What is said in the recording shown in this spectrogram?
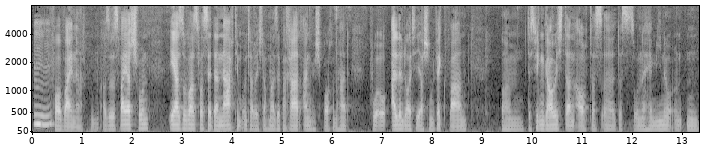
Mhm. Vor Weihnachten. Also das war ja schon eher sowas, was er dann nach dem Unterricht nochmal separat angesprochen hat, wo alle Leute ja schon weg waren. Um, ähm, deswegen glaube ich dann auch, dass, äh, dass so eine Hermine und ein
